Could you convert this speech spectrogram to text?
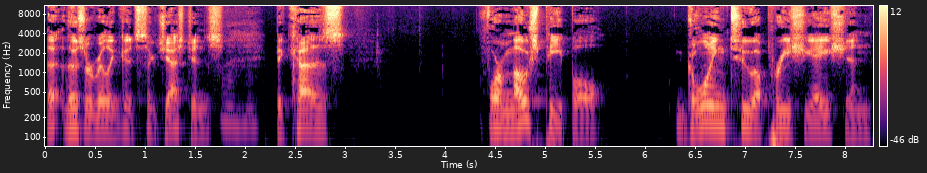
Those are really good suggestions mm-hmm. because for most people, going to appreciation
